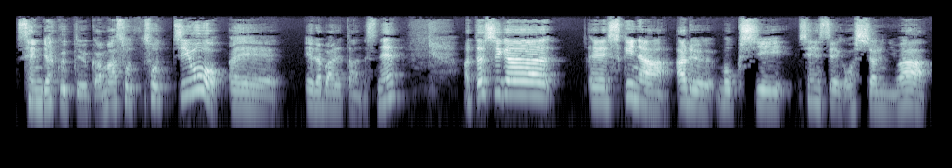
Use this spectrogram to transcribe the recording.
戦略っていうか、まあ、そ、そっちを、えー、選ばれたんですね。私が、えー、好きなある牧師先生がおっしゃるには、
